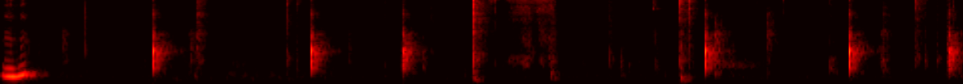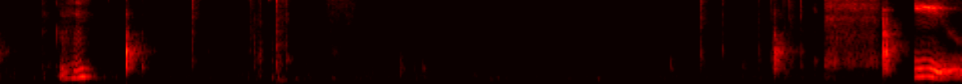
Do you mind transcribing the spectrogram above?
Mhm. Mhm. Ew.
